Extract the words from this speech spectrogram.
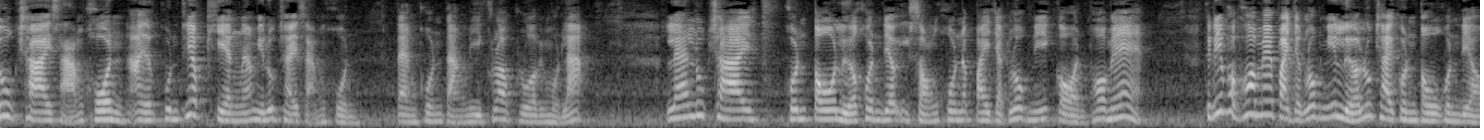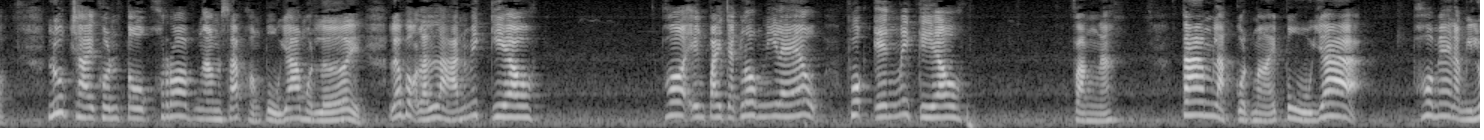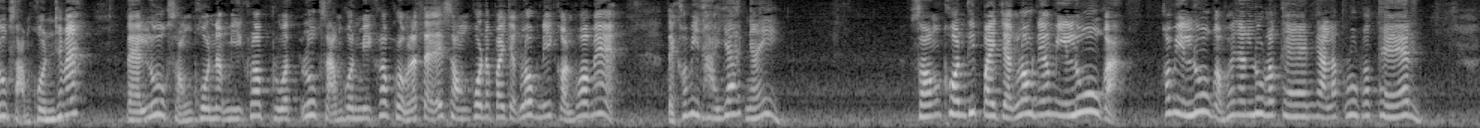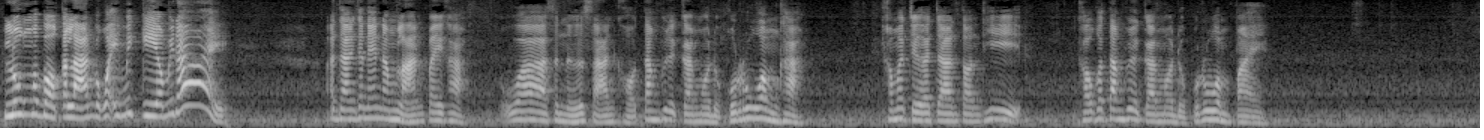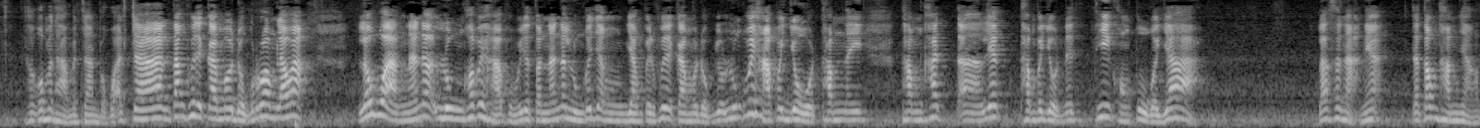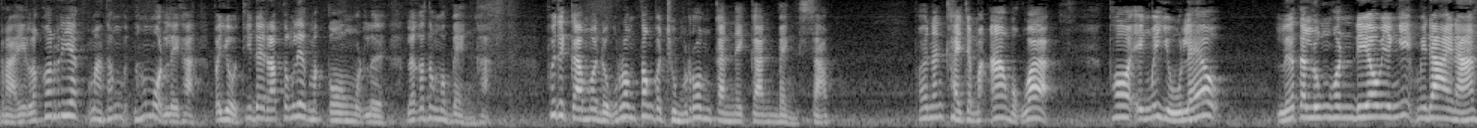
ลูกชายสามคนอะคุณเทียบเคียงนะมีลูกชายสามคน แต่งคนต่างมีครอบครัวไปหมดละ และลูกชายคนโตเหลือคนเดียวอีกสองคนไปจากโลกนี้ก่อน พ่อแม่ ทีนี้พอพ่อแม่ไปจากโลกนี้เหลือลูกชายคนโตคนเดียว ลูกชายคนโตครอบงำทรัพย์ของปู่ย่าหมดเลย แล้วบอกหลานๆไม่เกี่ยว พ่อเองไปจากโลกนี้แล้ว พวกเองไม่เกี่ยว ฟังนะ ตามหลักกฎหมายปู่ย่า พ่อแม่นะมีลูกสามคนใช่ไหมแต่ลูกสองคนนะมีครอบครัวลูกสามคนมีครอบครัวแล้วแต่ไอ้สองคนไปจากโลกนี้ก่อนพ่อแม่ แต่เขามีทายาทไงสองคนที่ไปจากโลกนี้มีลูกอะเขามีลูกอะเพราะฉะนั้นลูกรับแทนค่ะรับลูกรับแทน ลุงมาบอกกับหลานบอกว่าเองไม่เกี่ยวไม่ได้ อาจารย์ก็แนะนำหลานไปค่ะ ว่าเสนอสารขอตั้งผู้จัดการมรดกร่วมค่ะเขามาเจออาจารย์ตอนที่เขาก็ตั้งผู้จัดการมรดกร่วมไป เขาก็มาถามอาจารย์บอกว่าอาจารย์ตั้งผู้จัดการมรดกร่วมแล้วอะระหว่างนั้นอะลุงเขาไปหาผมอยู่ตอนนั้นนะลุงก็ยังยังเป็นผู้จัดการมรดกอยู่ลุงก็ไปหาประโยชน์ทำในทำค่าอ่าเรียกทำประโยชน์ในที่ของปู่กับย่า ลักษณะเนี้ยจะต้องทำอย่างไร แล้วก็เรียกมาทั้งทั้งหมดเลยค่ะ ประโยชน์ที่ได้รับต้องเรียกมากองหมดเลย แล้วก็ต้องมาแบ่งค่ะผู้จัดการมรดกร่วมต้องประชุมร่วมกันในการแบ่งทรัพย์ เพราะฉะนั้นใครจะมาอ้างบอกว่า พ่อเองไม่อยู่แล้ว เหลือแต่ลุงคนเดียวอย่างนี้ไม่ได้นะ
